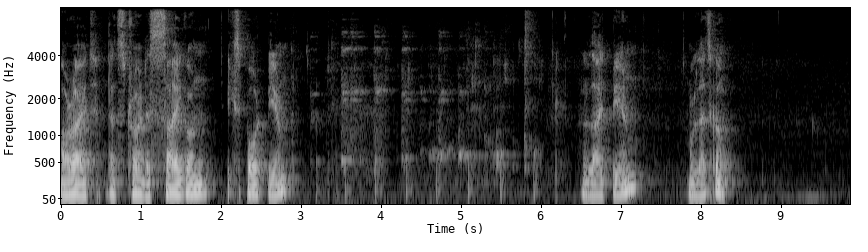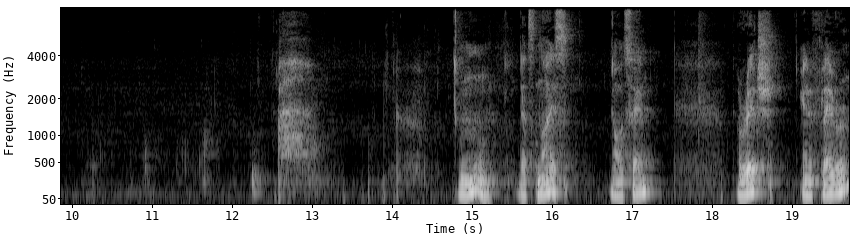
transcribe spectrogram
Alright, let's try the Saigon export beer. Light beer. Let's go. Mmm, that's nice, I would say rich in flavor,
